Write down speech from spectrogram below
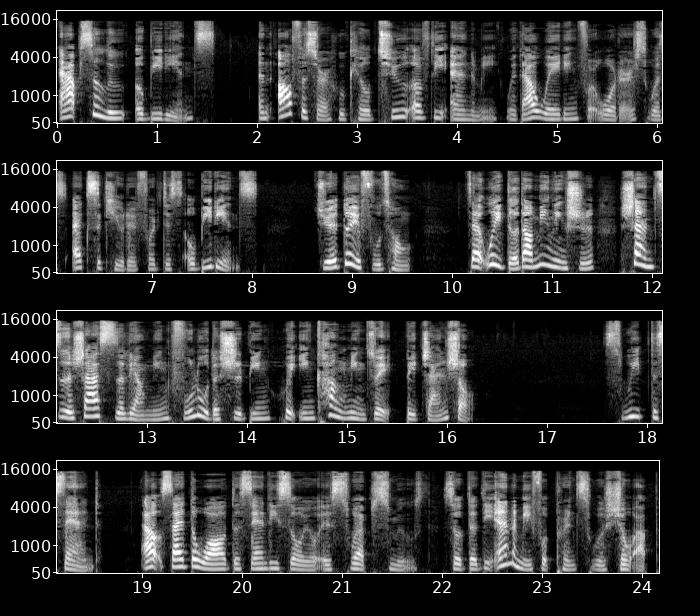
Absolute obedience. An officer who killed two of the enemy without waiting for orders was executed for disobedience. 绝对服从，在未得到命令时擅自杀死两名俘虏的士兵会因抗命罪被斩首。Sweep the sand. Outside the wall, the sandy soil is swept smooth so that the enemy footprints will show up.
